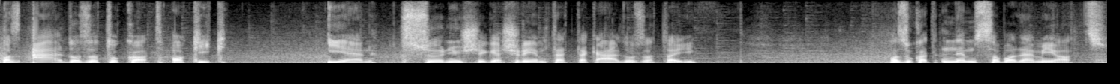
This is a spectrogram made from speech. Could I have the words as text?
az áldozatokat, akik ilyen szörnyűséges rémtettek áldozatai, azokat nem szabad emiatt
